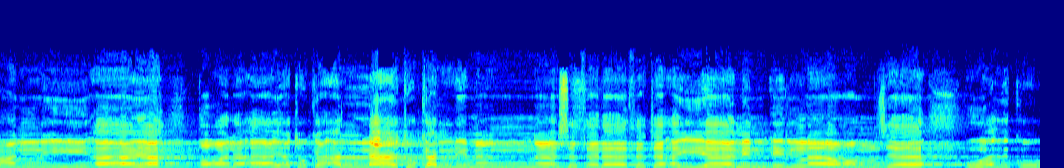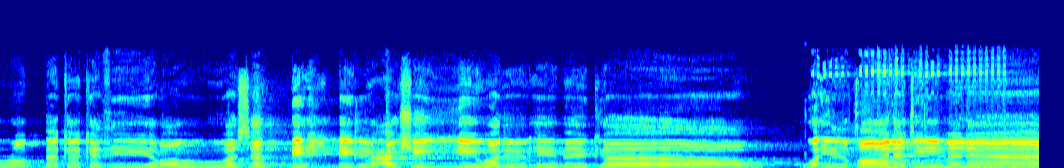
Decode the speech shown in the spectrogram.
اجعل لي آية. قال آيتك ألا تكلم الناس ثلاثة أيام إلا رمزا. واذكر ربك كثيرا وسبح بالعشي والإبكار. وإذ قالت الملائكة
